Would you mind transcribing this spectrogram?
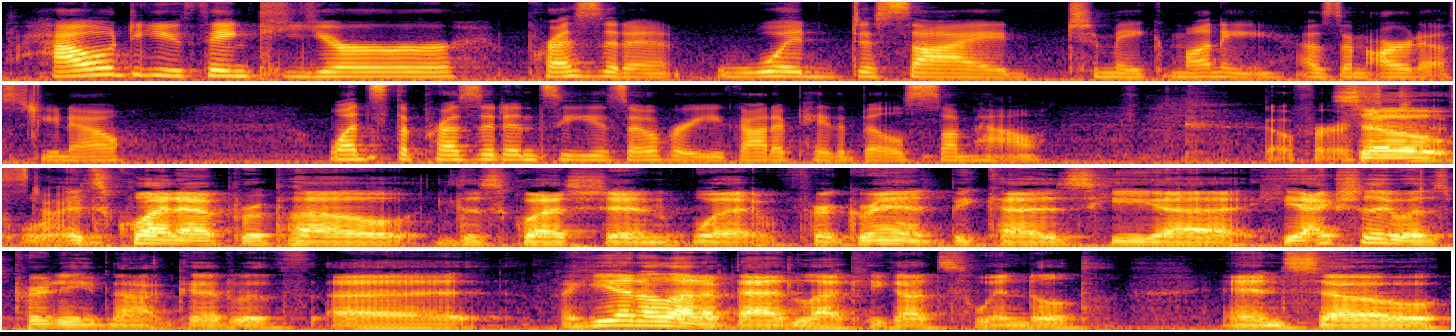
How do you think your president would decide to make money as an artist? You know, once the presidency is over, you got to pay the bills somehow. Go first. So it's quite apropos this question for Grant because he uh, he actually was pretty not good with. Uh, he had a lot of bad luck. He got swindled, and so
